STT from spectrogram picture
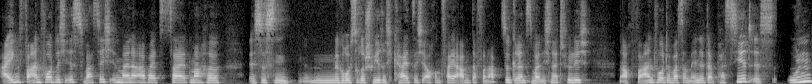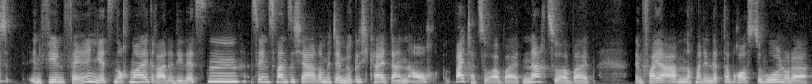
eigenverantwortlich ist, was ich in meiner Arbeitszeit mache, ist es ein, eine größere Schwierigkeit, sich auch im Feierabend davon abzugrenzen, weil ich natürlich auch verantworte, was am Ende da passiert ist. Und in vielen Fällen jetzt nochmal gerade die letzten 10, 20 Jahre mit der Möglichkeit, dann auch weiterzuarbeiten, nachzuarbeiten im Feierabend nochmal den Laptop rauszuholen oder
